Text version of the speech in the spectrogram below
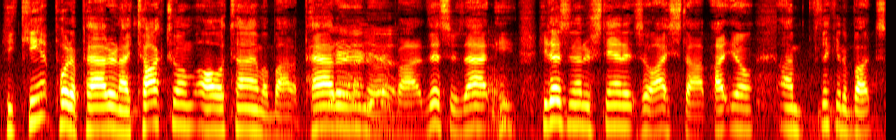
he can't put a pattern. I talk to him all the time about a pattern yeah, yeah. or about this or that. He he doesn't understand it, so I stop. I you know I'm thinking about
